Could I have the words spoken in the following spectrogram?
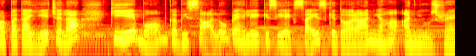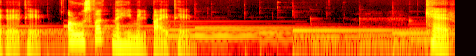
और पता ये चला कि ये बॉम्ब कभी सालों पहले किसी एक्सरसाइज के दौरान यहाँ अनयूज रह गए थे और उस वक्त नहीं मिल पाए थे। खैर,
